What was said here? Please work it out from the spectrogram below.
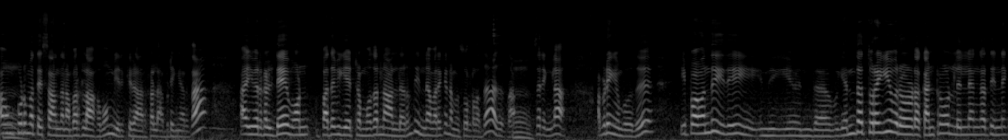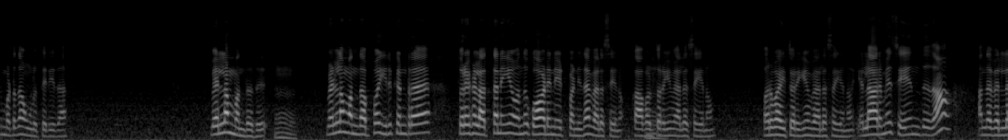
அவங்க குடும்பத்தை சார்ந்த நபர்களாகவும் இருக்கிறார்கள் அப்படிங்கிறதா இவர்கள் டே ஒன் பதவியேற்ற முதல் நாள்ல இருந்து இன்ன வரைக்கும் நம்ம சொல்கிறது அதுதான். சரிங்களா? அப்படிங்கும்போது இப்போ வந்து இது இந்த இந்த எந்த துறையும் இவரோட கண்ட்ரோல் இல்லைங்கிறது இன்னைக்கு மட்டும்தான் உங்களுக்கு தெரியுதா? வெள்ளம் வந்தது. வெள்ளம் வந்தப்போ இருக்கின்ற துறைகள் அத்தனையும் வந்து கோஆர்டினேட் பண்ணி தான் வேலை செய்யணும். காவல்துறையும் வேலை செய்யணும். வருவாய்த்துறையும் வேலை செய்யணும். எல்லாருமே சேர்ந்து தான் அந்த வெள்ள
